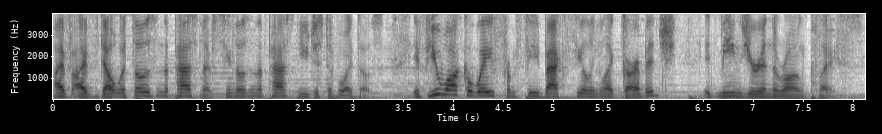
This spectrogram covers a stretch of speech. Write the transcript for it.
I've I've dealt with those in the past and I've seen those in the past. And you just avoid those. If you walk away from feedback feeling like garbage, it means you're in the wrong place.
